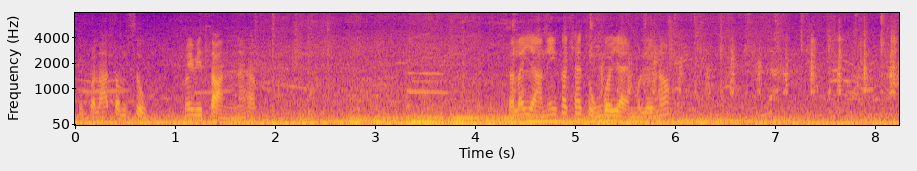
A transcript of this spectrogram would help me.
เป็นปลาร้าต้มสุก ไม่มีตันนะครับ แต่ละอย่างนี้เขาใช้ถุงเบอร์ใหญ่หมดเลยเนาะ อ่า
